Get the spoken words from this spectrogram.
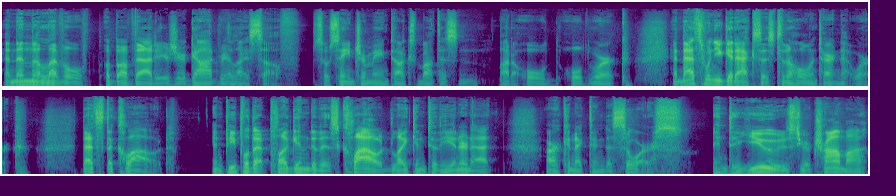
and then the level above that is your God realized self. So Saint Germain talks about this in a lot of old old work, and that's when you get access to the whole entire network. That's the cloud. And people that plug into this cloud, like into the internet, are connecting to source and to use your trauma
